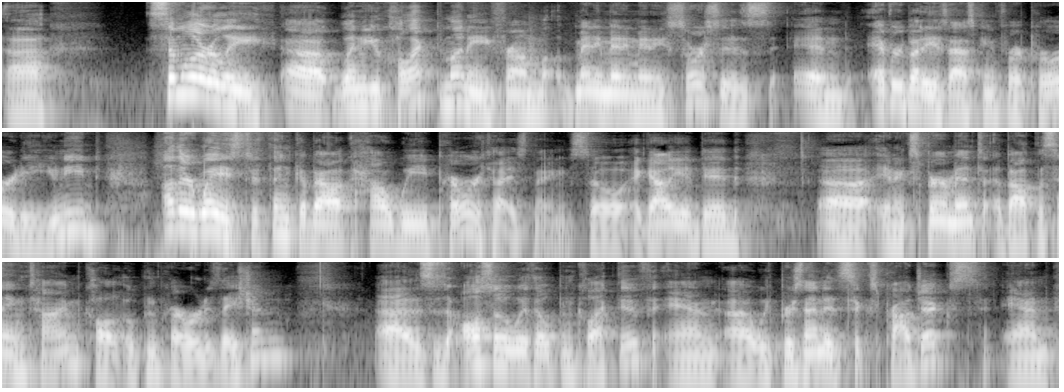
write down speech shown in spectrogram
Uh, similarly, uh, when you collect money from many, many, many sources and everybody is asking for a priority, you need other ways to think about how we prioritize things. So Igalia did uh, an experiment about the same time called open prioritization. Uh, this is also with Open Collective, and uh, we presented six projects, and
